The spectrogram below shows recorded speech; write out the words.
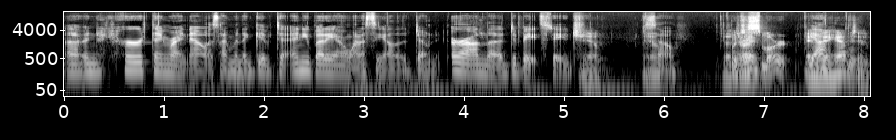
Uh, and her thing right now is, I'm going to give to anybody I want to see on the don- or on the debate stage. Yeah. yeah. So That's Which right. is smart. And Yeah. they have to.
